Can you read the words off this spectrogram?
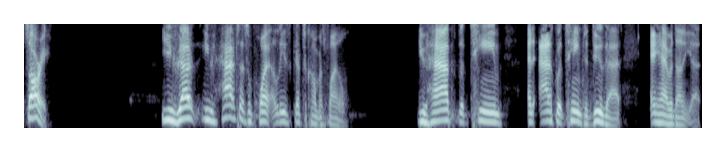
Sorry. You have you have to at some point at least get to conference final. You have the team, an adequate team to do that, and you haven't done it yet.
